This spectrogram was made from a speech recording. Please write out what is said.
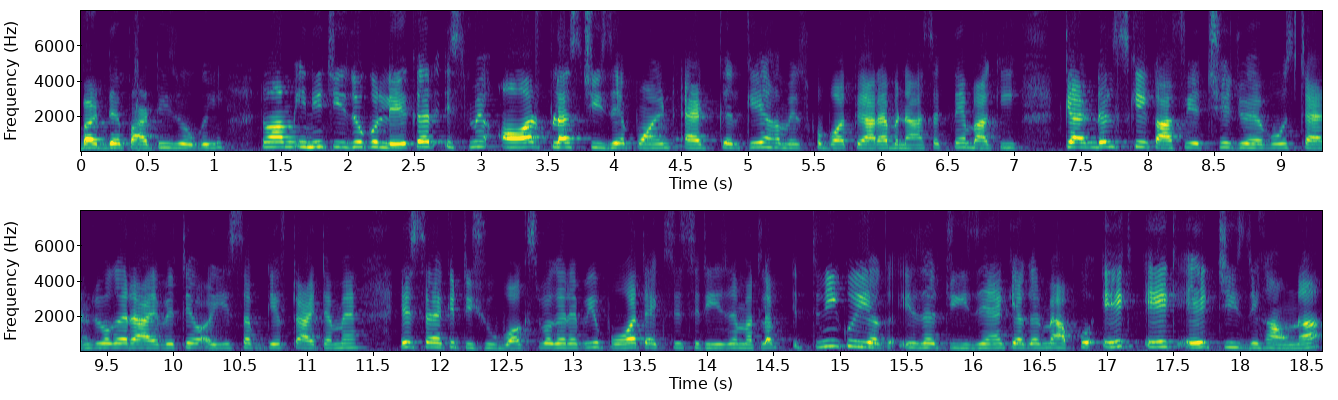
बर्थडे पार्टीज़ हो गई। तो हम इन्हीं चीज़ों को लेकर इसमें और प्लस चीज़ें पॉइंट ऐड करके हम इसको बहुत प्यारा बना सकते हैं। बाकी कैंडल्स के काफ़ी अच्छे जो है वो स्टैंड वगैरह आए हुए थे और ये सब गिफ्ट आइटम है। इस तरह के टिशू बॉक्स वगैरह भी बहुत एक्सेसरीज़ है। मतलब इतनी कोई इधर चीज़ें हैं कि अगर मैं आपको एक एक एक चीज़ दिखाऊँ ना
